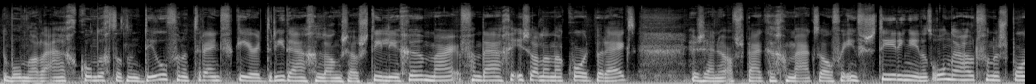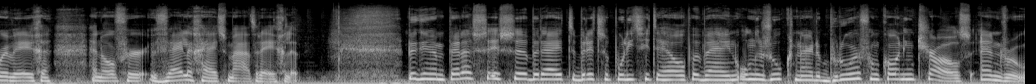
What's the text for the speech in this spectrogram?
De bonden hadden aangekondigd dat een deel van het treinverkeer drie dagen lang zou stilliggen. Maar vandaag is al een akkoord bereikt. Er zijn nu afspraken gemaakt over investeringen in het onderhoud van de spoorwegen en over veiligheidsmaatregelen. Buckingham Palace is eh, bereid de Britse politie te helpen bij een onderzoek naar de broer van koning Charles, Andrew.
